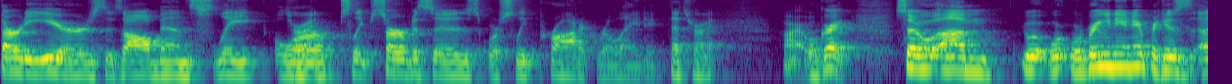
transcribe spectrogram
30 years has all been sleep or right. sleep services or sleep product related. That's right. All right, well, great. So um, we're bringing you in here because uh,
